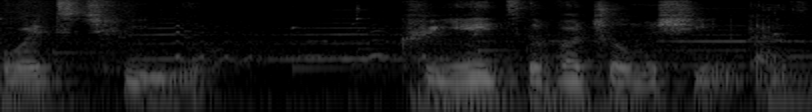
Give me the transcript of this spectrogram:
for it to create the virtual machine guys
